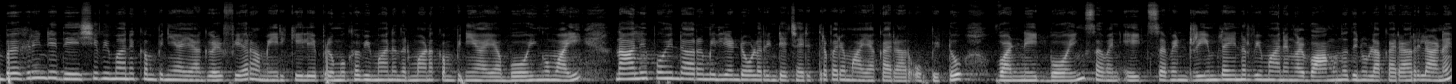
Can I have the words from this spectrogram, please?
ബഹ്റൈന്റെ ദേശീയ വിമാന കമ്പനിയായ ഗൾഫ് എയർ അമേരിക്കയിലെ പ്രമുഖ വിമാന നിർമ്മാണ കമ്പനിയായ ബോയിങ്ങുമായി നാല് പോയിന്റ് ആറ് മില്യൺ ഡോളറിന്റെ ചരിത്രപരമായ കരാർ ഒപ്പിട്ടു. One eight Boeing seven eight seven Dreamliner വിമാനങ്ങൾ വാങ്ങുന്നതിനുള്ള കരാറിലാണ്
